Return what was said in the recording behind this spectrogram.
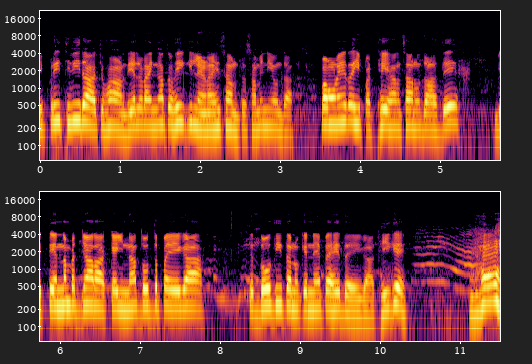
ਵੀ ਪ੍ਰਿਥਵੀ ਰਾਜ ਚੌਹਾਨ ਦੀਆਂ ਲੜਾਈਆਂ ਤੋਂ ਹੀ ਕੀ ਲੈਣਾ ਸੀ ਸਾਨੂੰ ਤਾਂ ਸਮਝ ਨਹੀਂ ਆਉਂਦਾ। ਪਾਉਣੇ ਤਾਂ ਅਸੀਂ ਪੱਠੇ ਹਨ ਸਾਨੂੰ ਦੱਸ ਦੇ ਵੀ ਤਿੰਨ ਮੱਝਾਂ ਰੱਖ ਕੇ ਇੰਨਾ ਦੁੱਧ ਪਏਗਾ ਤੇ ਦੁੱਧ ਹੀ ਤੁਹਾਨੂੰ ਕਿੰਨੇ ਪੈਸੇ ਦੇਗਾ ਠੀਕ ਹੈ ਹੈ?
